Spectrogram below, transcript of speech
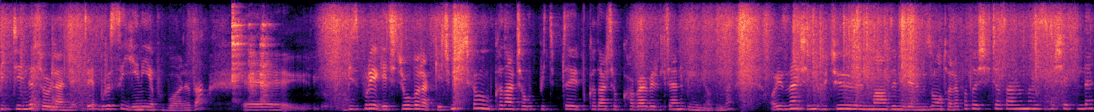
bittiğinde söylenecekti. Burası yeni yapı bu arada. Ee, biz buraya geçici olarak geçmiştik ama bu kadar çabuk bitip de bu kadar çabuk haber verileceğini bilmiyordum ben. O yüzden şimdi bütün malzemelerimizi o tarafa taşıyacağız hızlı bir şekilde.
